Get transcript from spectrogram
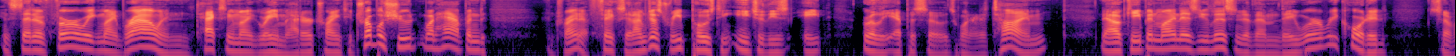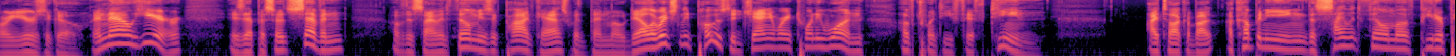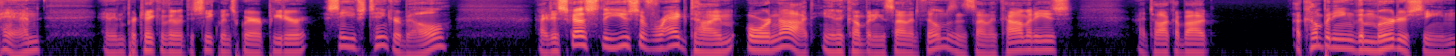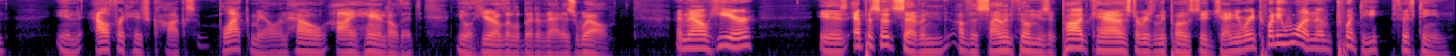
instead of furrowing my brow and taxing my gray matter trying to troubleshoot what happened and trying to fix it, I'm just reposting each of these eight early episodes one at a time. Now, keep in mind as you listen to them, they were recorded several years ago. And now here is episode 7 of the Silent Film Music Podcast with Ben Model, originally posted January 21 of 2015. I talk about accompanying the silent film of Peter Pan, and in particular the sequence where Peter saves Tinkerbell. I discuss the use of ragtime or not in accompanying silent films and silent comedies. I talk about accompanying the murder scene in Alfred Hitchcock's Blackmail and how I handled it. You'll hear a little bit of that as well. And now here is episode 7 of the Silent Film Music Podcast, originally posted January 21 of 2015.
